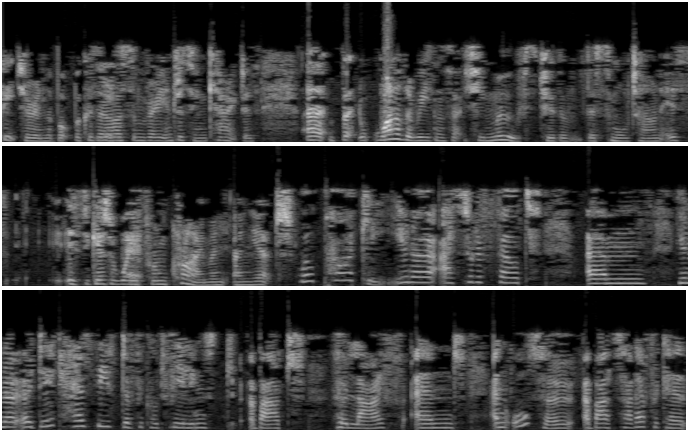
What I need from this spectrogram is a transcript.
feature in the book because there Yes. are some very interesting characters. Uh, but one of the reasons that she moves to the, the small town is is to get away from crime, and, and yet, Well, partly, you know, I sort of felt, um, you know, Odette has these difficult feelings about her life and and also about South Africa,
